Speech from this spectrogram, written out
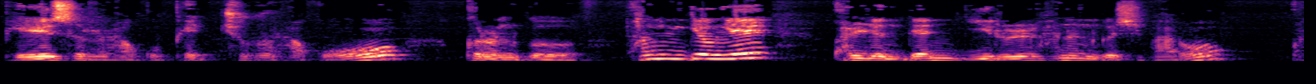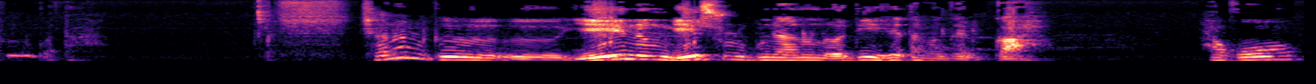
배설을 하고 배출을 하고 그런 그 환경에 관련된 일을 하는 것이 바로 그런 거다. 저는 그 예능 예술 분야는 어디에 해당될까 하고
